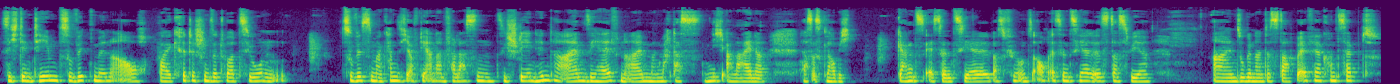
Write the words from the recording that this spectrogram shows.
sich den Themen zu widmen, auch bei kritischen Situationen zu wissen, man kann sich auf die anderen verlassen, sie stehen hinter einem, sie helfen einem, man macht das nicht alleine. Das ist, glaube ich, ganz essentiell. Was für uns auch essentiell ist, dass wir ein sogenanntes Staff Welfare Konzept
